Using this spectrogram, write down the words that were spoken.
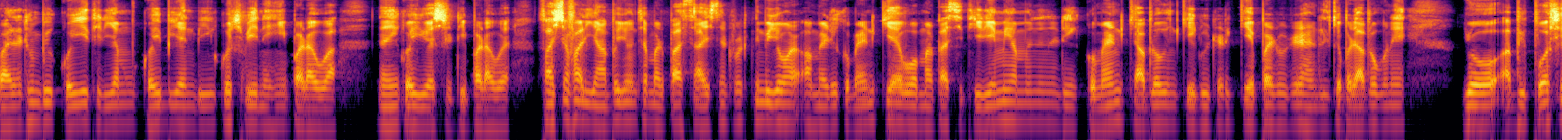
वॉलेट में भी कोई एथीरियम कोई बी एन बी कुछ भी नहीं पड़ा हुआ, नहीं कोई यू पड़ा हुआ है। फ़र्स्ट ऑफ़ ऑल यहाँ पे जो है हमारे पास साइस नेटवर्क ने भी जो हमें रिकमेंड किया है, वो हमारे पास इथीरियम ही हमें उन्होंने रिकमेंड किया। आप लोग इनकी ट्विटर के पर ट्विटर हैंडल के ऊपर आप लोगों ने जो अभी पोस्ट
